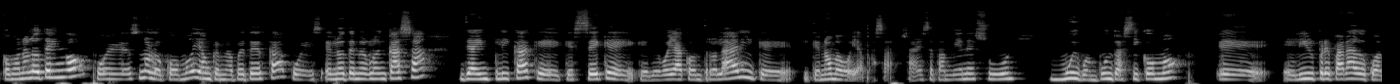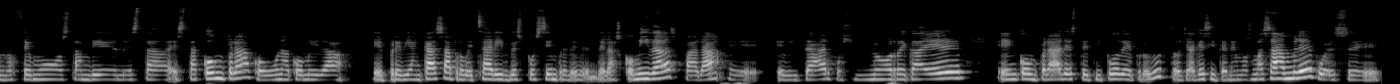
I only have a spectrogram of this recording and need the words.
como no lo tengo, pues no lo como y aunque me apetezca, pues el no tenerlo en casa ya implica que, sé que, me voy a controlar y que, y que no me voy a pasar. O sea, ese también es un muy buen punto, así como eh, el ir preparado cuando hacemos también esta, esta compra con una comida eh, previa en casa, aprovechar ir después siempre de, las comidas para eh, evitar pues no recaer en comprar este tipo de productos, ya que si tenemos más hambre, pues eh,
